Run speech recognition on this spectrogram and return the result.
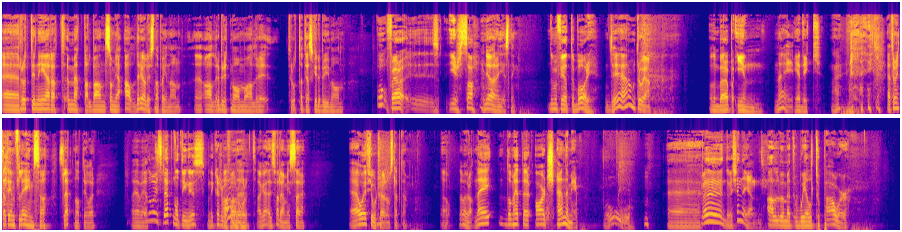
eh, rutinerat metalband som jag aldrig har lyssnat på innan. Eh, och aldrig brytt mig om och aldrig trott att jag skulle bry mig om. Oh, får jag eh, gissa? Gör en gissning. De är från Göteborg. Det är de tror jag. Och de börjar på in. Nej. Edik. Nej. Jag tror inte att In Flames har släppt något i år. Jag Men vet. de har ju släppt någonting nyss, men det kanske var de förra det? året. Ja, ifall jag missade det. Eh, Och i fjol tror jag de släppte. Ja. De är bra. Nej, de heter Arch Enemy. Oh. Eh, Men det känner jag igen. albumet Will to Power.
